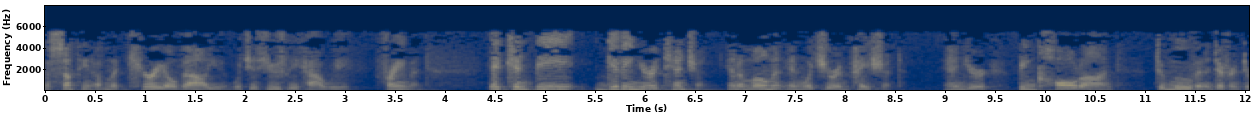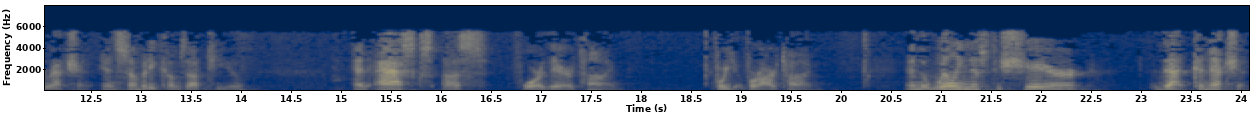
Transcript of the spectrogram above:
uh, something of material value, which is usually how we frame it. It can be giving your attention in a moment in which you're impatient and you're being called on to move in a different direction. And somebody comes up to you and asks us for their time, for, for our time. And the willingness to share that connection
